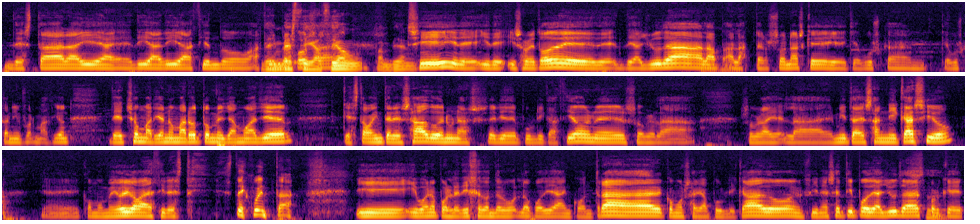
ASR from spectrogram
de estar ahí eh, día a día haciendo, haciendo de investigación también. Sí y, de, y, de, y, sobre todo de, de ayuda a, la, a, las personas que, que, buscan que buscan información. De hecho Mariano Maroto me llamó ayer que estaba interesado en una serie de publicaciones sobre la sobre la, ermita de San Nicasio. Eh, como me oiga va a decir este este cuenta y, y, bueno, pues le dije dónde lo, podía encontrar, cómo se había publicado, en fin, ese tipo de ayudas, sí. porque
